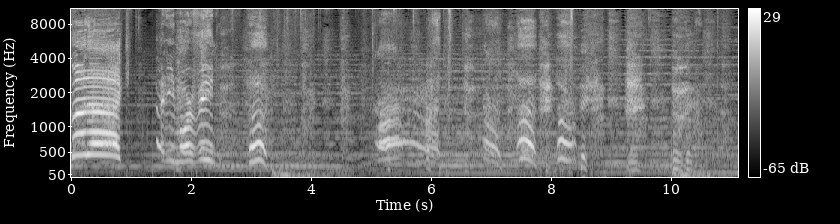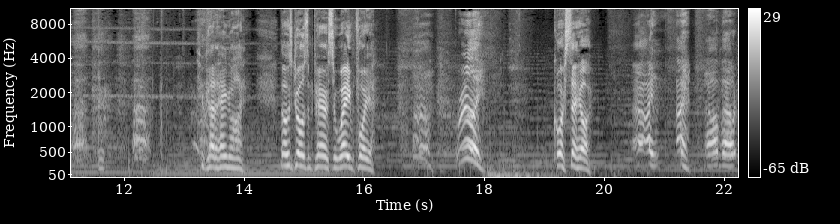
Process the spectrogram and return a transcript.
Medic! I need morphine. You gotta hang on. Those girls in Paris are waiting for you. Really? Of course they are. I, I, how about,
